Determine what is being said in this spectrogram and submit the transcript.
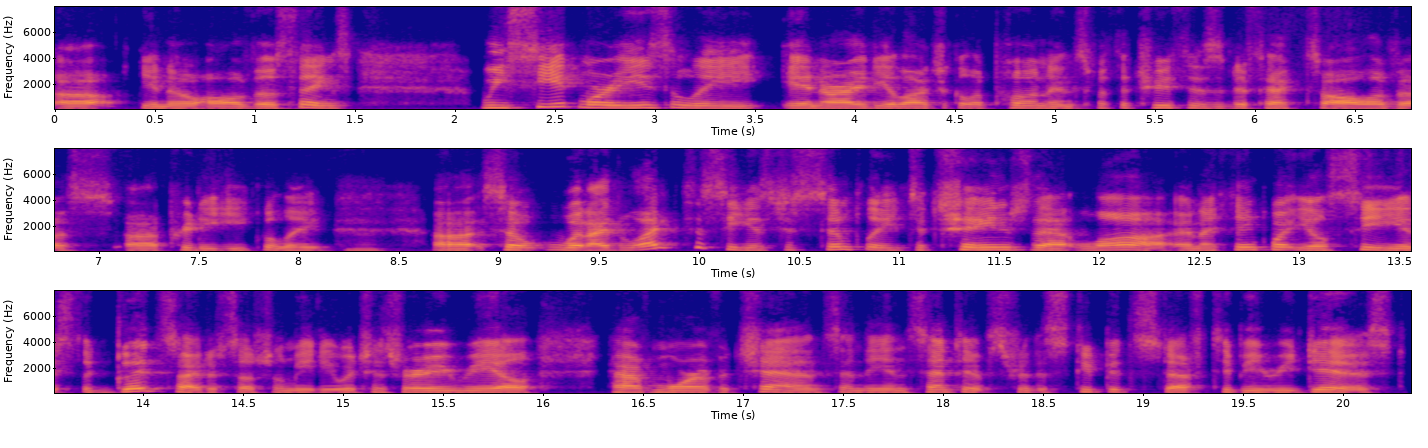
uh, you know all of those things we see it more easily in our ideological opponents, but the truth is it affects all of us uh, pretty equally. Mm. Uh, so, what I'd like to see is just simply to change that law. And I think what you'll see is the good side of social media, which is very real, have more of a chance, and the incentives for the stupid stuff to be reduced.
